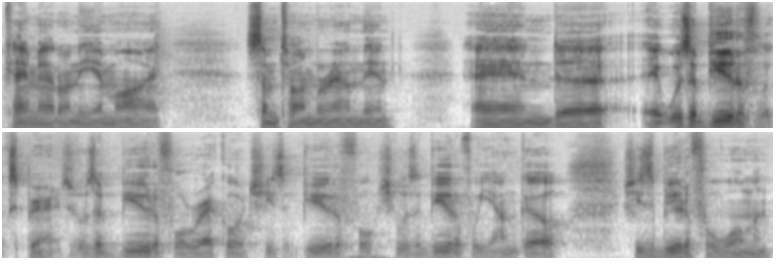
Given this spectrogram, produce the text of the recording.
came out on EMI sometime around then. And uh, it was a beautiful experience. It was a beautiful record. She's a beautiful. She was a beautiful young girl. She's a beautiful woman,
